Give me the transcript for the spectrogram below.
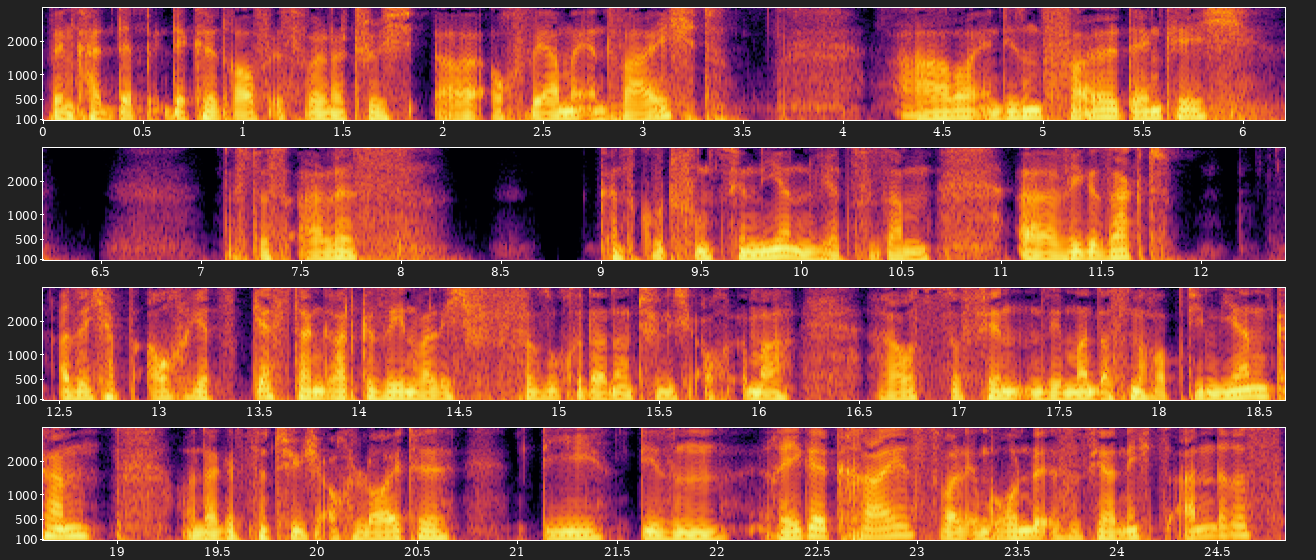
wenn kein De Deckel drauf ist, weil natürlich äh, auch Wärme entweicht. Aber in diesem Fall denke ich, dass das alles ganz gut funktionieren wir zusammen. Äh, wie gesagt, also ich habe auch jetzt gestern gerade gesehen, weil ich versuche da natürlich auch immer rauszufinden, wie man das noch optimieren kann. Und da gibt's natürlich auch Leute, die diesen Regelkreis, weil im Grunde ist es ja nichts anderes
